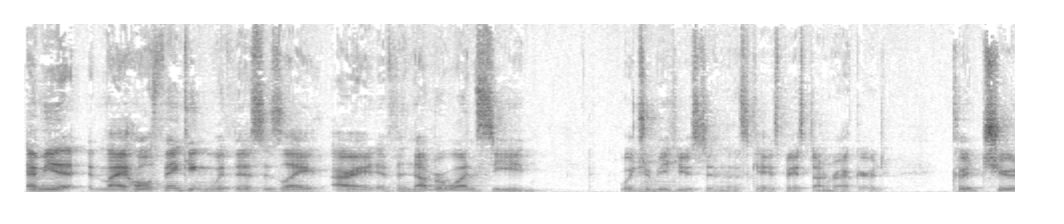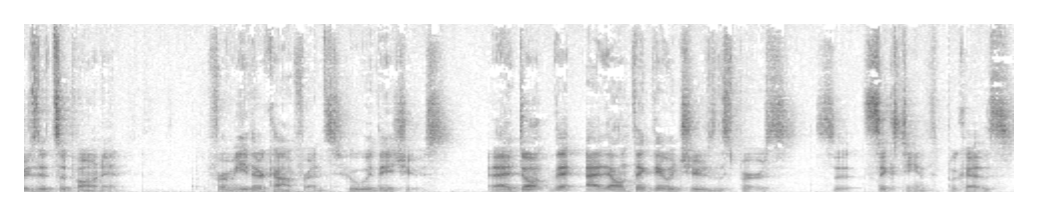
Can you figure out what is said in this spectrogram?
I mean, my whole thinking with this is like, all right, if the number one seed, which would be mm. Houston in this case, based on record, could choose its opponent from either conference, who would they choose? And I don't, I don't think they would choose the Spurs sixteenth because,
